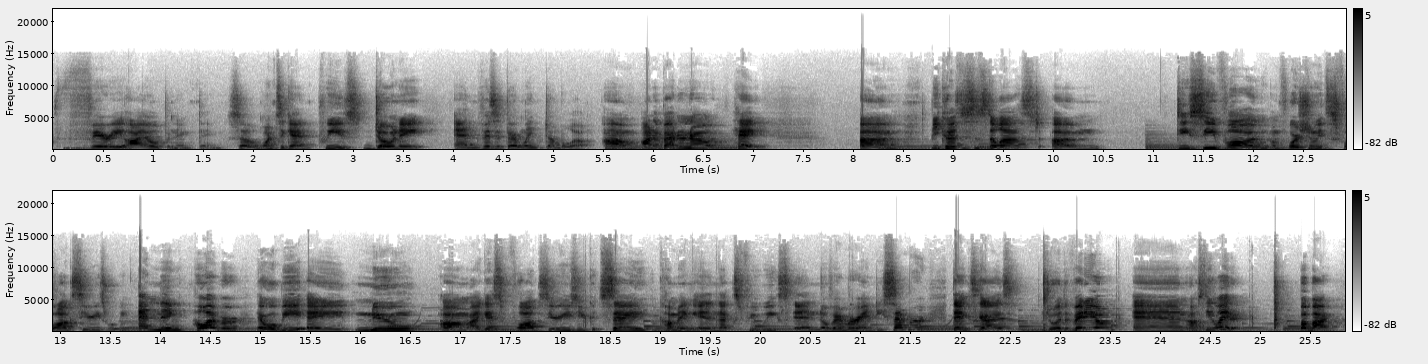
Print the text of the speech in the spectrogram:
very eye-opening thing. So once again, please donate and visit their link down below. Um, on a better note, hey, um, because this is the last um, DC vlog. Unfortunately, this vlog series will be ending. However, there will be a new, um, I guess, vlog series you could say, coming in the next few weeks in November and December. Thanks, guys. Enjoy the video, and I'll see you later. Bye-bye.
